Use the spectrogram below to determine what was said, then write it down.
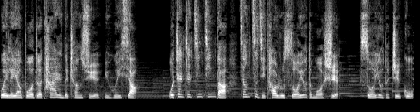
为了要博得他人的称许与微笑，我战战兢兢地将自己套入所有的模式，所有的桎梏。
